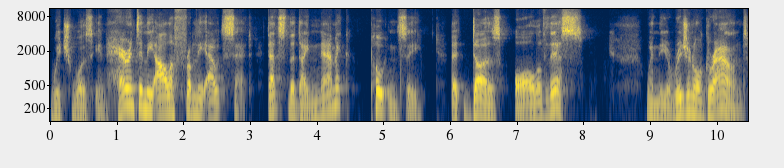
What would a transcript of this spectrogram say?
which was inherent in the aleph from the outset. That's the dynamic potency that does all of this. When the original ground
